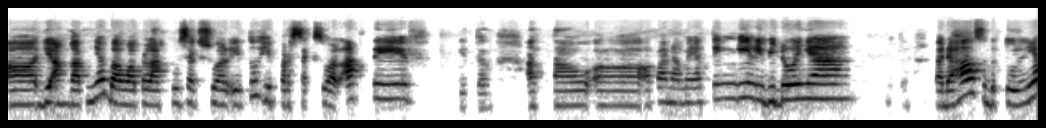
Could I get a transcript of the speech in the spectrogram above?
uh, dianggapnya bahwa pelaku seksual itu hiperseksual aktif gitu atau uh, apa namanya tinggi libidonya gitu. padahal sebetulnya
